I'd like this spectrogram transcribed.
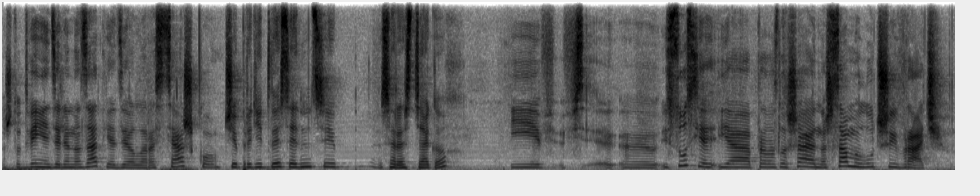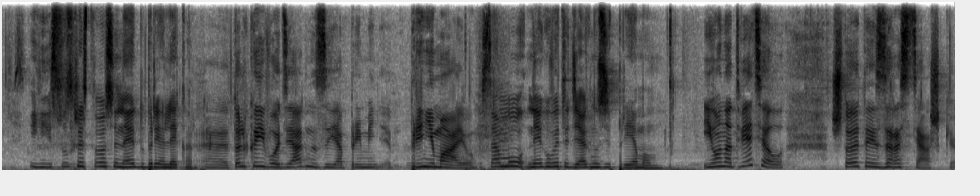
Что две недели назад я делала растяжку. Че преди две седмици се растягах. И э, Иисус я, я провозглашаю наш самый лучший врач. И Иисус Христос е най-добрият лекар. Э, только его диагнозы я принимаю. Само неговите диагнози приемам. И он ответил, что это из-за растяжки.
